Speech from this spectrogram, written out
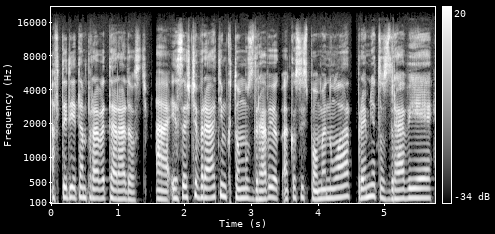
A vtedy je tam práve tá radosť. A ja sa ešte vrátim k tomu zdraviu, ako si spomenula. Pre mňa to zdravie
